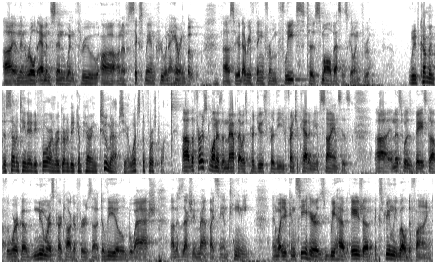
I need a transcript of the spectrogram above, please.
Uh, and then Roald Amundsen went through uh, on a six-man crew in a herring boat. Uh, so you had everything from fleets to small vessels going through. We've come into 1784, and we're going to be comparing two maps here. What's the first one? Uh, the first one is a map that was produced for the French Academy of Sciences. Uh, and this was based off the work of numerous cartographers, uh, Delisle, Buache. Uh, this is actually a map by Santini. And what you can see here is we have Asia extremely well defined.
